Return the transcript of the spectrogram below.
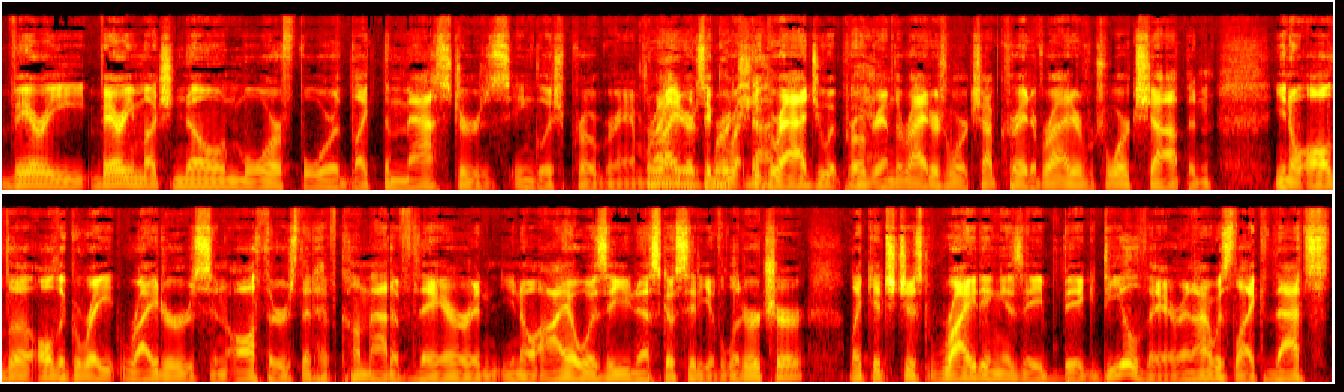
very, very much known more for like the master's English program, right? Writers like the, gra- the graduate program, the writers workshop, creative writers workshop, and, you know, all the, all the great writers and authors that have come out of there. And, you know, Iowa is a UNESCO city of literature. Like it's just writing is a big deal there. And I was like, that's,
